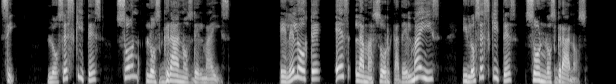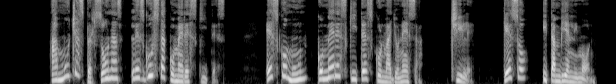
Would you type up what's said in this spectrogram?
Sí, los esquites son los granos del maíz. El elote es la mazorca del maíz y los esquites son los granos. A muchas personas les gusta comer esquites. Es común comer esquites con mayonesa, chile, queso y también limón.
